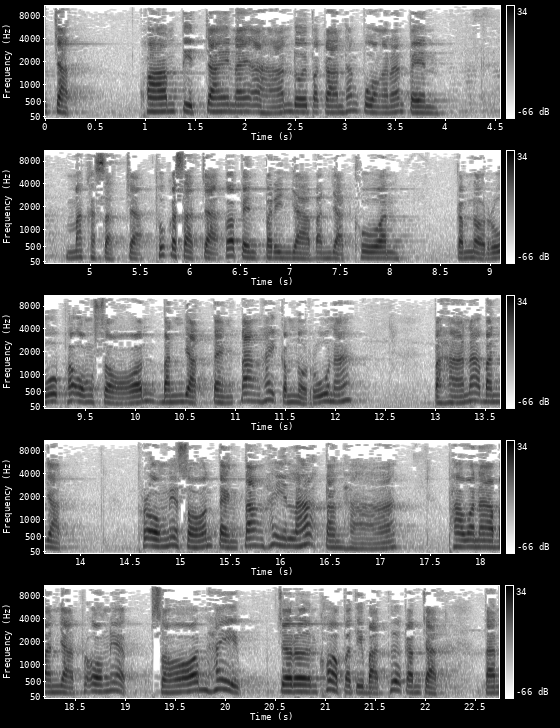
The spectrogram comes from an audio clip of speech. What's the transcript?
ำจัด ความติดใจในอาหารโดยประการทั้งปวงอันนั้นเป็นมรรคสัจจะทุกสัจจะก็เป็นปริญญาบัญญัติควรกำหนดรู้ พระองค์สอนบัญญัติแต่งตั้งให้กำหนดรู้นะ ปหานะบัญญัติ พระองค์เนี่ยสอนแต่งตั้งให้ละตันหา ภาวนาบัญญัติพระองค์เนี่ยสอนให้เจริญข้อปฏิบัติเพื่อกำจัดตัน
